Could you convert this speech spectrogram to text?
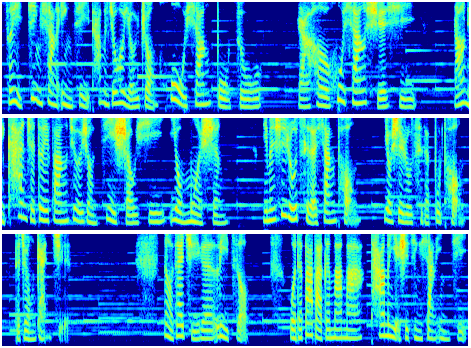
所以镜像印记，他们就会有一种互相补足，然后互相学习，然后你看着对方就有一种既熟悉又陌生，你们是如此的相同。又是如此的不同的这种感觉。那我再举一个例子哦，我的爸爸跟妈妈他们也是镜像印记。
